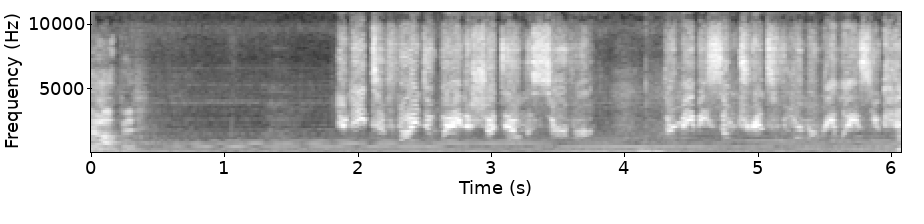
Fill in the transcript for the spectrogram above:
stop it? You need to find a way to shut down the server. There may be some transformer relays you can.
